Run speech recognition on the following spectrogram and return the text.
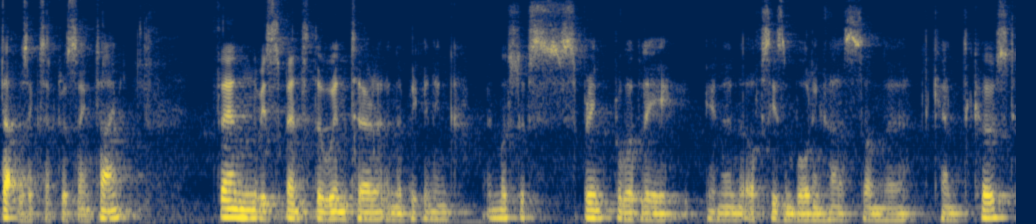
that was exactly the same time. Then we spent the winter and the beginning and most of spring probably in an off-season boarding house on the Kent coast,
